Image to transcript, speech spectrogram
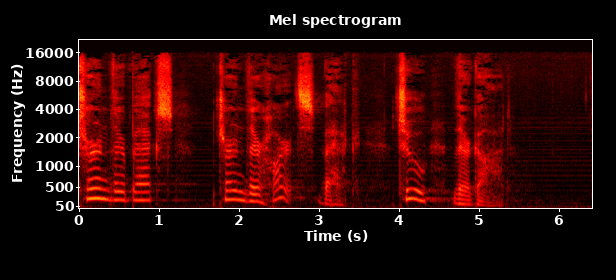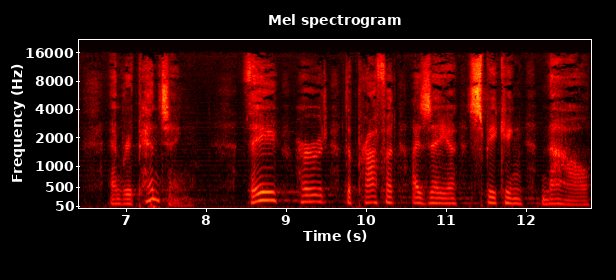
turned their backs, turned their hearts back to their God. And repenting, they heard the prophet Isaiah speaking now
